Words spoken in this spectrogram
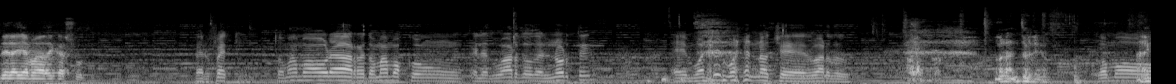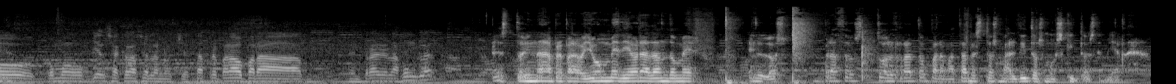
de la llamada de Casuto. Perfecto. Tomamos ahora, retomamos con el Eduardo del norte. Eh, buenas, buenas noches, Eduardo. Hola Antonio. ¿Cómo. ¿Cómo piensas que va a ser la noche? ¿Estás preparado para entrar en la jungla? Estoy nada preparado. Llevo media hora dándome en los brazos todo el rato para matar a estos malditos mosquitos de mierda.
